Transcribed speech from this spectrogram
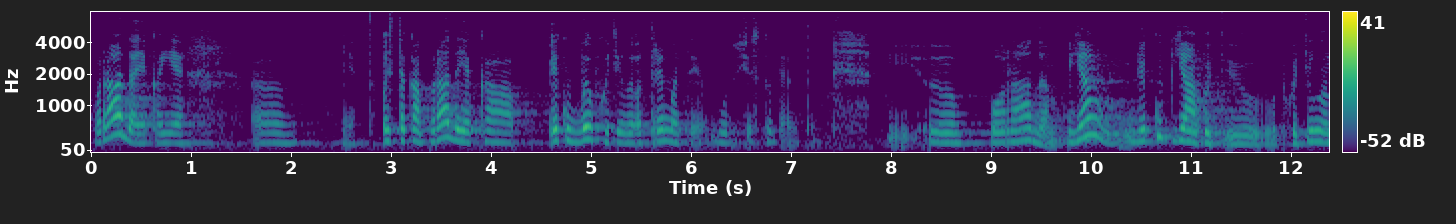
порада, яка є. Е, ось така порада, яка, яку б ви б хотіли отримати, будучи студентом. І, е, порада. Я, яку б я хоч, от хотіла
